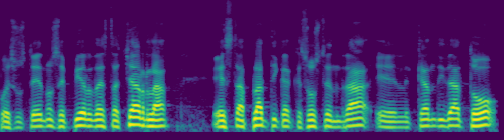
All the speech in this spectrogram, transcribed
pues usted no se pierda esta charla, esta plática que sostendrá el candidato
